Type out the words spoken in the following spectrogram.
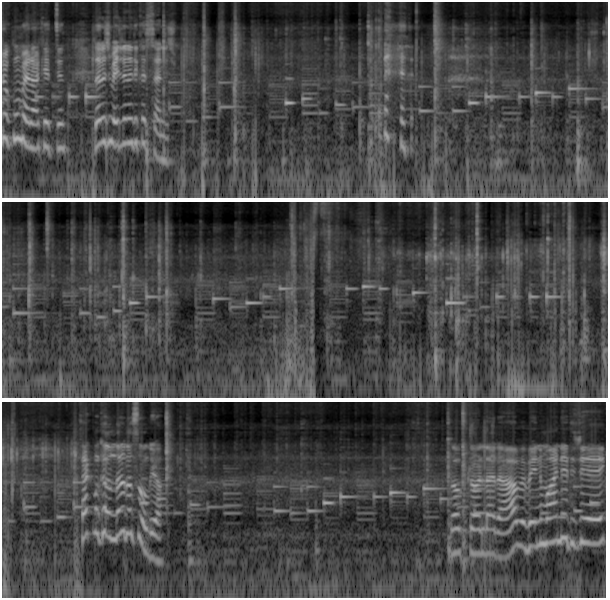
Çok mu merak ettin? Lara'cığım ellerine dikkat et anneciğim. Tak bakalım Lara nasıl oluyor? Doktorlara bebeğini muayene edecek.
